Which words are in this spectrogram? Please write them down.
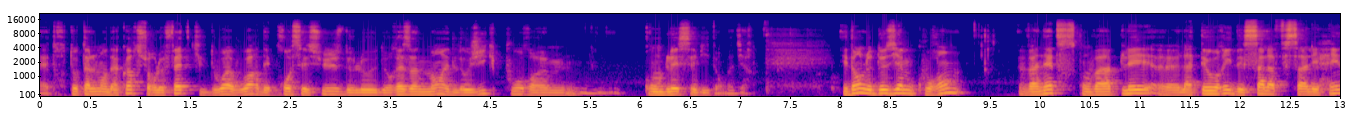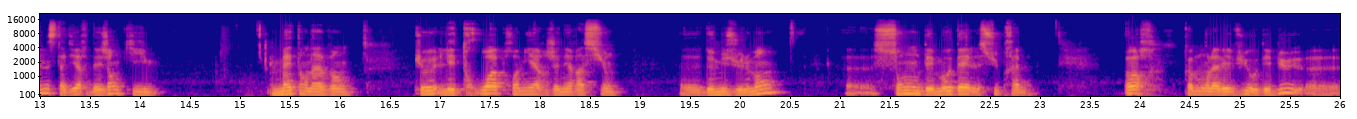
être totalement d'accord sur le fait qu'il doit avoir des processus de, raisonnement et de logique pour euh, combler ces vides, on va dire. Et dans le deuxième courant va naître ce qu'on va appeler euh, la théorie des salaf salihin, c'est-à-dire des gens qui mettent en avant que les trois premières générations euh, de musulmans euh, sont des modèles suprêmes. Or, comme on l'avait vu au début, euh,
